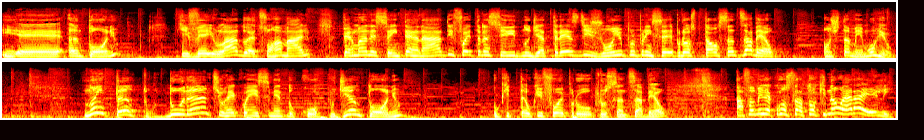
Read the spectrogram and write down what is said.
é, Antônio, que veio lá do Edson Ramalho, permaneceu internado e foi transferido no dia 13 de junho para o Hospital Santa Isabel, onde também morreu. No entanto, durante o reconhecimento do corpo de Antônio, o que, o que foi para o Santa Isabel, a família constatou que não era ele.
